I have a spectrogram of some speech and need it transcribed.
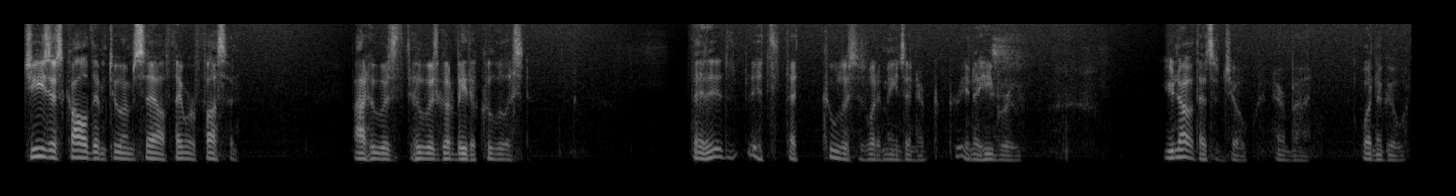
Jesus called them to himself. They were fussing about who was, who was going to be the coolest. It, it's, the coolest is what it means in the, in the Hebrew. You know that's a joke. Never mind. Wasn't a good one.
